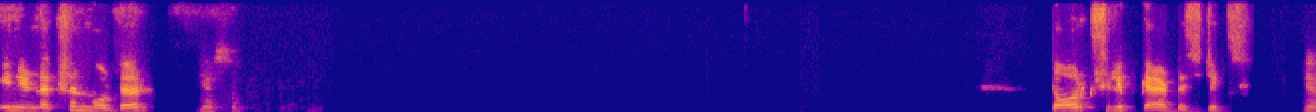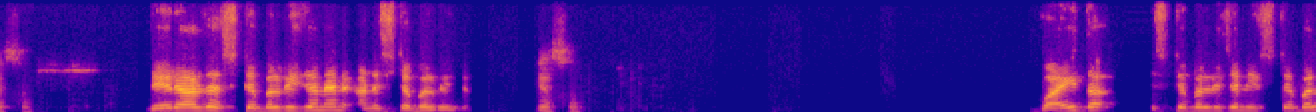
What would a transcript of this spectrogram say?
In induction motor, Yes, sir. Torque slip characteristics. Yes, sir. There are the stable region and unstable region. Yes, sir. Why the stable region is stable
